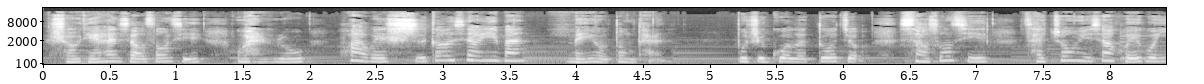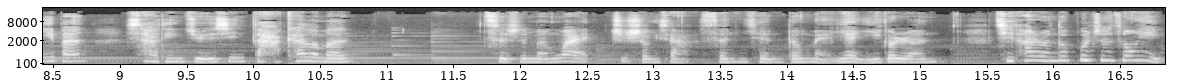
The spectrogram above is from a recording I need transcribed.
守田和小松崎宛如化为石膏像一般没有动弹。不知过了多久，小松崎才终于像回魂一般下定决心打开了门。此时门外只剩下森见登美彦一个人，其他人都不知踪影。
